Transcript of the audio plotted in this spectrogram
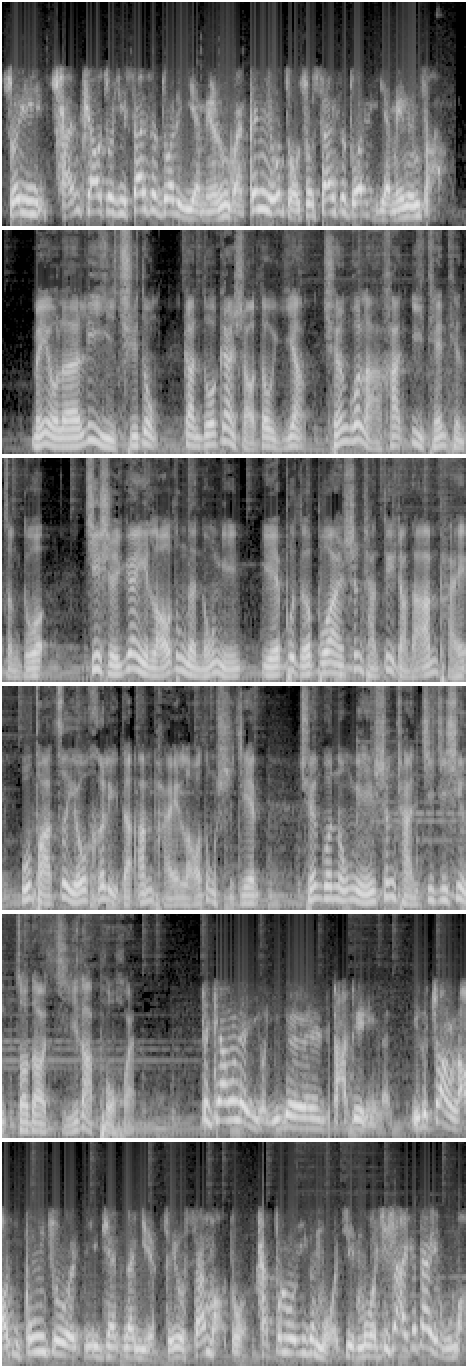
所以船漂出去三十多里也没人管，耕牛走出三十多里也没人找。没有了利益驱动。干多干少都一样，全国懒汉一天天增多。即使愿意劳动的农民，也不得不按生产队长的安排，无法自由合理的安排劳动时间。全国农民生产积极性遭到极大破坏。浙江的有一个大队里呢，一个壮劳力工作一天，那也只有三毛多，还不如一个抹剂，抹剂下一个蛋有五毛。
